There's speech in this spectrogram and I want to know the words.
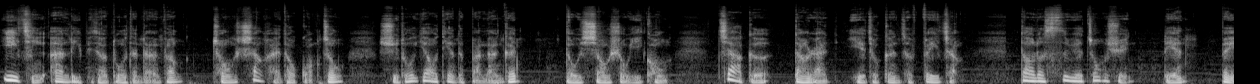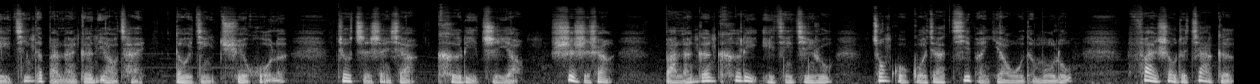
疫情案例比较多的南方，从上海到广州，许多药店的板蓝根都销售一空，价格当然也就跟着飞涨。到了四月中旬，连北京的板蓝根药材都已经缺货了，就只剩下颗粒制药。事实上，板蓝根颗粒已经进入中国国家基本药物的目录，贩售的价格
